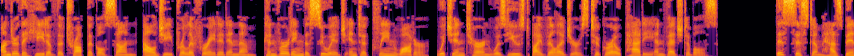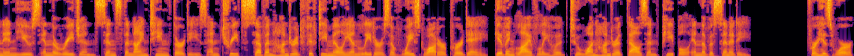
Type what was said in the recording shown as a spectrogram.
Under the heat of the tropical sun, algae proliferated in them, converting the sewage into clean water, which in turn was used by villagers to grow paddy and vegetables. This system has been in use in the region since the 1930s and treats 750 million litres of wastewater per day, giving livelihood to 100,000 people in the vicinity. For his work,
